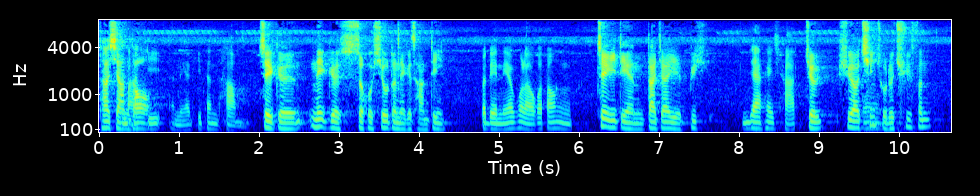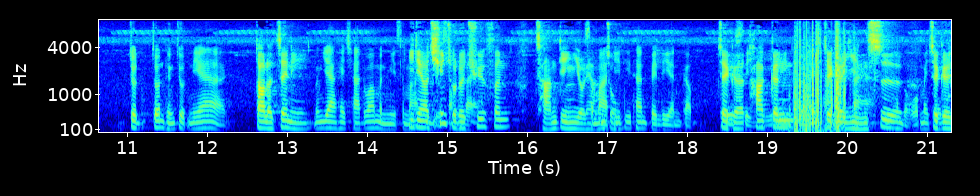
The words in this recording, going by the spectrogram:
他想到这个那个时候修的那个禅定，这一点大家也必须就需要清楚的区分。到了这里，一定要清楚的区分禅定有两种。这个他跟这个隐士这个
